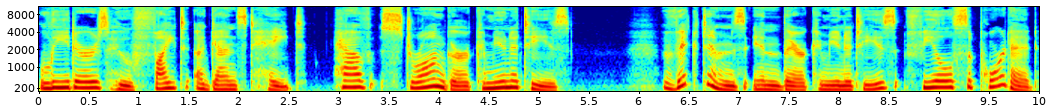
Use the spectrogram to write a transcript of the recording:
Leaders who fight against hate have stronger communities. Victims in their communities feel supported.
